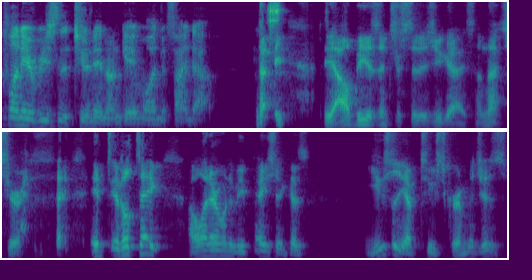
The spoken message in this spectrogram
Plenty of reason to tune in on game one to find out. Yeah, I'll be as interested as you guys. I'm not sure. it, it'll take. I want everyone to be patient because usually you have two scrimmages,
